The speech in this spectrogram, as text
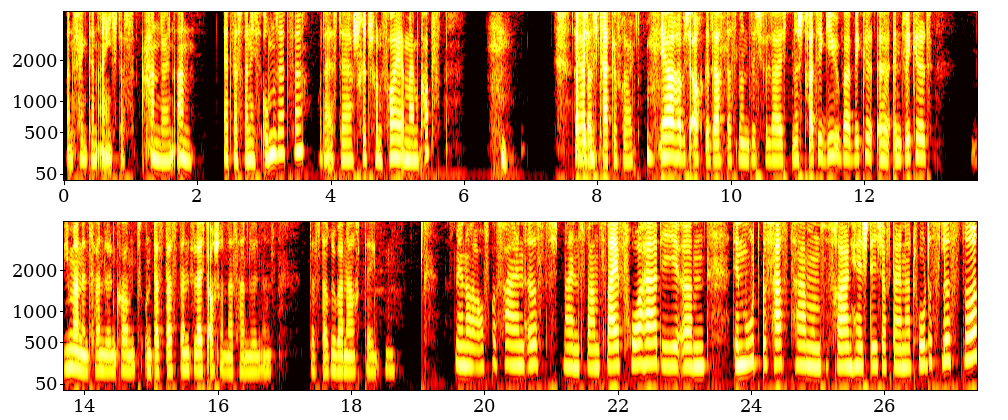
Wann fängt dann eigentlich das Handeln an? Etwas, wenn ich es umsetze? Oder ist der Schritt schon vorher in meinem Kopf? habe Ja, ich mich gerade gefragt. Ja, habe ich auch gedacht, dass man sich vielleicht eine Strategie überwickel, äh, entwickelt, wie man ins Handeln kommt und dass das dann vielleicht auch schon das Handeln ist, das darüber nachdenken. Mir noch aufgefallen ist, ich meine, es waren zwei vorher, die ähm, den Mut gefasst haben, um zu fragen, hey, stehe ich auf deiner Todesliste?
